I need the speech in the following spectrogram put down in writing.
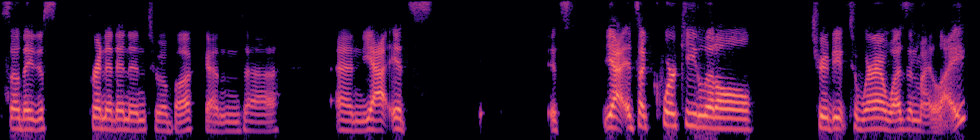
So they just printed it into a book and uh, and yeah it's it's yeah it's a quirky little tribute to where i was in my life.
